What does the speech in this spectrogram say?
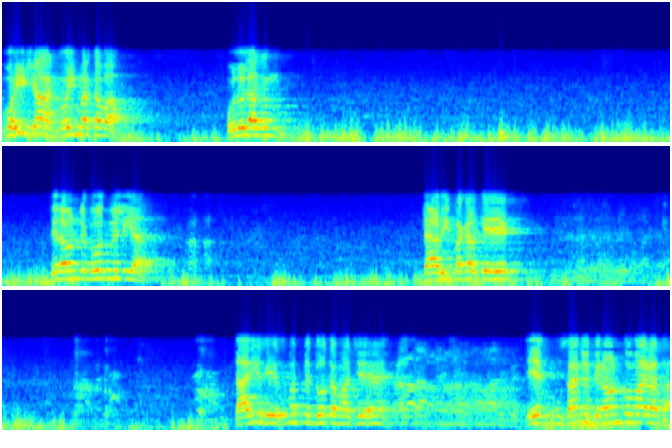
वही शान, वही मर्तबा। उलुल आज़म। फिर ने गोद में लिया। दाढ़ी पकड़ के एक तारीख इसमत में दो तमाचे हैं। एक मूसा ने फिरौन को मारा था,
